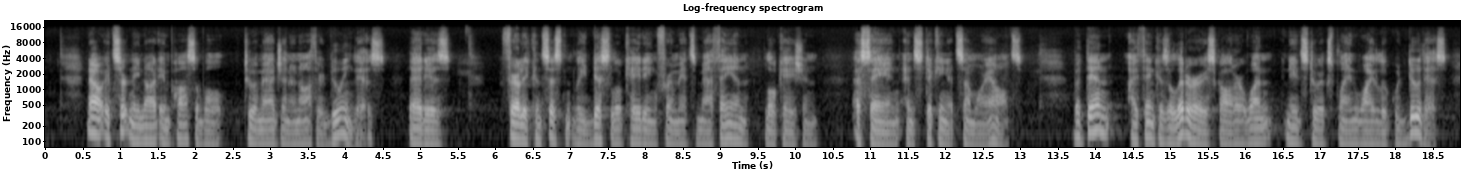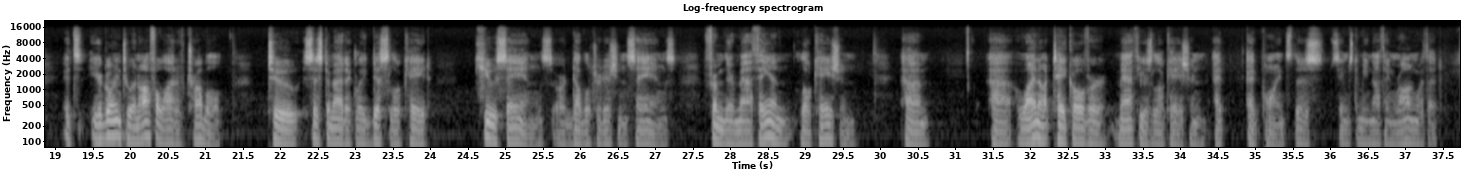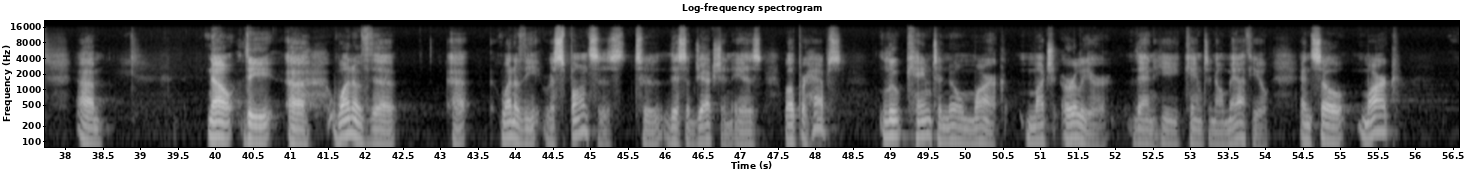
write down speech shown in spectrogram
Now, it's certainly not impossible to imagine an author doing this, that is, fairly consistently dislocating from its Matthean location a saying and sticking it somewhere else. But then I think as a literary scholar, one needs to explain why Luke would do this. It's, you're going to an awful lot of trouble to systematically dislocate Q sayings or double tradition sayings from their Matthean location. Um, uh, why not take over Matthew's location at, at points? There seems to me nothing wrong with it. Um, now, the uh, one of the uh, one of the responses to this objection is, well, perhaps Luke came to know Mark much earlier than he came to know Matthew, and so Mark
